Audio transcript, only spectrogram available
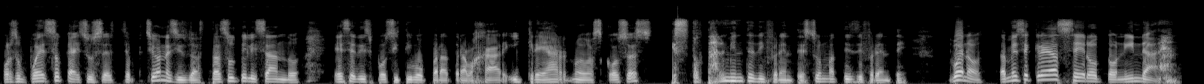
Por supuesto que hay sus excepciones. Si estás utilizando ese dispositivo para trabajar y crear nuevas cosas, es totalmente diferente, es un matiz diferente. Bueno, también se crea serotonina.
